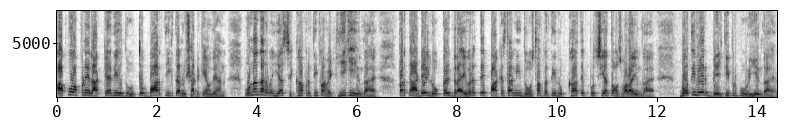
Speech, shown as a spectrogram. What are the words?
ਆਪੋ ਆਪਣੇ ਇਲਾਕੇ ਦੀ ਹਦੂਦ ਤੋਂ ਬਾਹਰ ਤੀਕ ਤੁਹਾਨੂੰ ਛੱਡ ਕੇ ਆਉਂਦੇ ਹਨ। ਉਹਨਾਂ ਦਾ ਰਵੱਈਆ ਸਿੱਖਾਂ ਪ੍ਰਤੀ ਭਾਵੇਂ ਠੀਕ ਹੀ ਹੁੰਦਾ ਹੈ, ਪਰ ਤੁਹਾਡੇ ਲੋਕਲ ਡਰਾਈਵਰ ਤੇ ਪਾਕਿਸਤਾਨੀ ਦੋਸਤਾਂ ਪ੍ਰਤੀ ਰੁੱਖਾ ਤੇ ਪੁਰਸੀਆ ਧੌਂਸ ਵਾਲਾ ਹੀ ਹੁੰਦਾ ਹੈ। ਬਹੁਤੀ ਵੇਰ ਬੇਇੱਜ਼ਤੀ ਭਰਪੂਰ ਹੀ ਹੁੰਦਾ ਹੈ।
